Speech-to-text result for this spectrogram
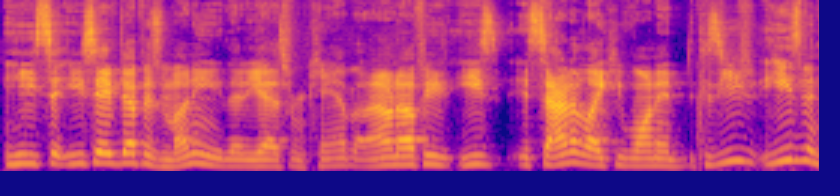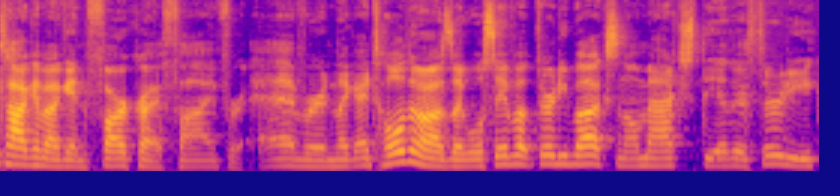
he sa- he saved up his money that he has from camp. And I don't know if he he's it sounded like he wanted because he he's been talking about getting Far Cry Five forever. And like I told him, I was like, we'll save up thirty bucks and I'll match the other thirty,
